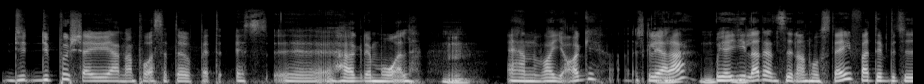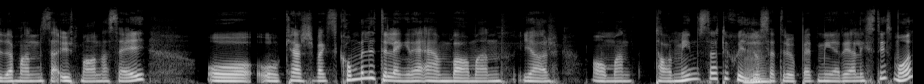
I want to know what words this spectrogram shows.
du, du pushar ju gärna på att sätta upp ett, ett eh, högre mål Mm. än vad jag skulle Mm, göra. mm, Och jag gillar den sidan hos dig för att det betyder att man så här, utmanar sig och, och kanske faktiskt kommer lite längre än vad man gör om man tar min strategi Mm. och sätter upp ett mer realistiskt mål.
